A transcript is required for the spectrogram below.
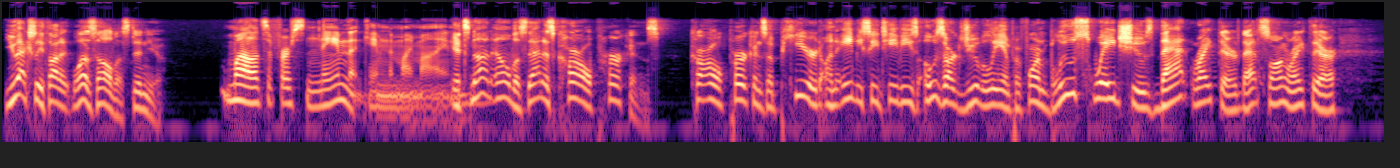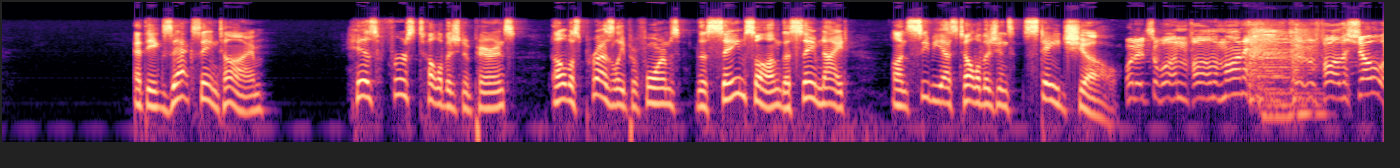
You actually thought it was Elvis, didn't you? Well, it's the first name that came to my mind. It's not Elvis, that is Carl Perkins. Carl Perkins appeared on ABC TV's Ozark Jubilee and performed Blue Suede Shoes, that right there, that song right there, at the exact same time. His first television appearance, Elvis Presley performs the same song the same night on CBS television's stage show. Well, it's one for the money, two for the show,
